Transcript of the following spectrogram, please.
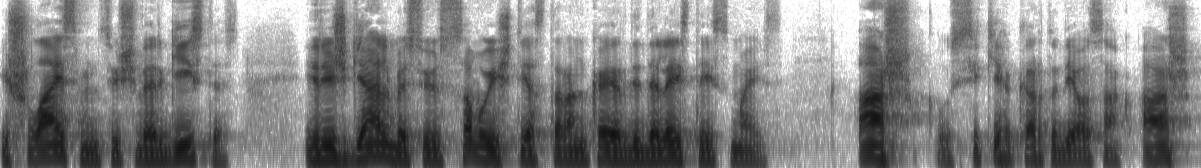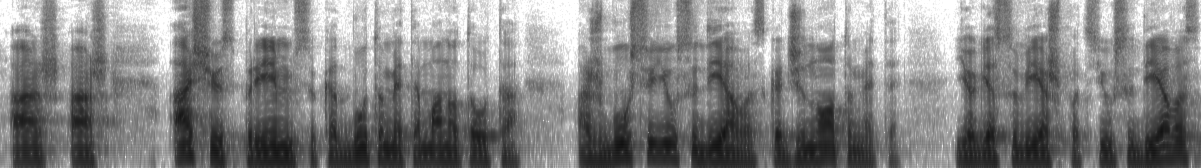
išlaisvinsiu iš vergystės ir išgelbėsiu jūs savo ištiestą ranką ir dideliais teismais. Aš, klausyk, kiek kartų Dievas sako, aš, aš, aš, aš jūs priimsiu, kad būtumėte mano tauta. Aš būsiu jūsų Dievas, kad žinotumėte, jog esu viešpats, jūsų Dievas,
